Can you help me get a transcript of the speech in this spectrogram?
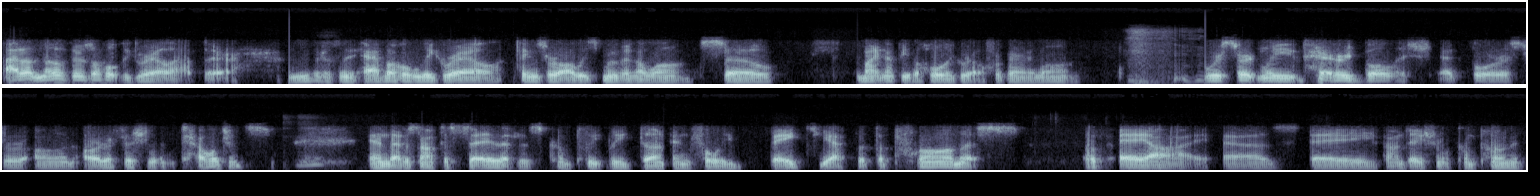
I don't know if there's a holy grail out there. Even if we have a holy grail, things are always moving along. So it might not be the holy grail for very long. We're certainly very bullish at Forrester on artificial intelligence. And that is not to say that it's completely done and fully baked yet, but the promise of AI as a foundational component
